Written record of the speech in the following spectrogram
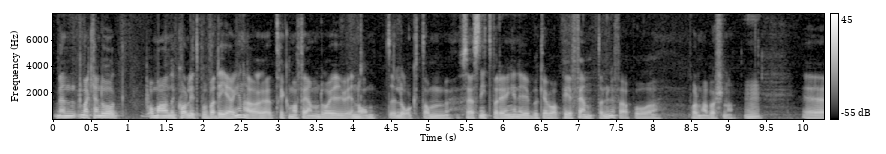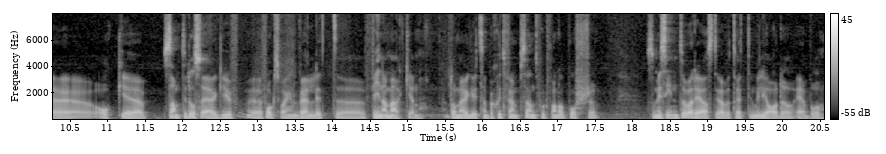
Men man kan då, om man kollar lite på värderingen här, eh, 3,5 då är ju enormt lågt. De, så här, snittvärderingen är, ju- brukar vara P15 ungefär på, på de här börserna. Mm. Eh, och, eh, samtidigt så äger ju eh, Volkswagen väldigt eh, fina märken. De äger till exempel 75% fortfarande av Porsche som i sin tur värderas till över 30 miljarder euro.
